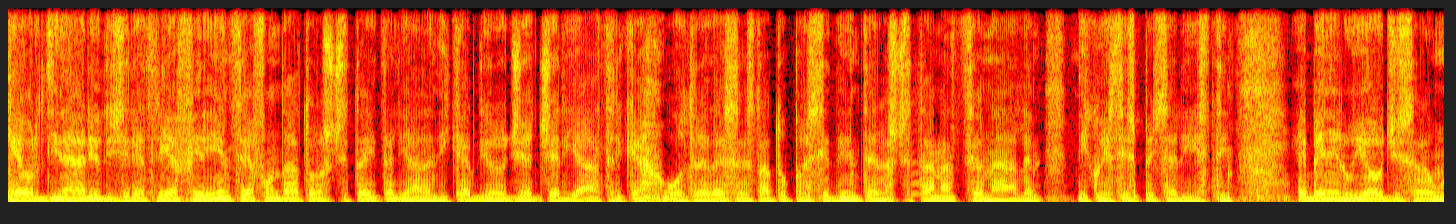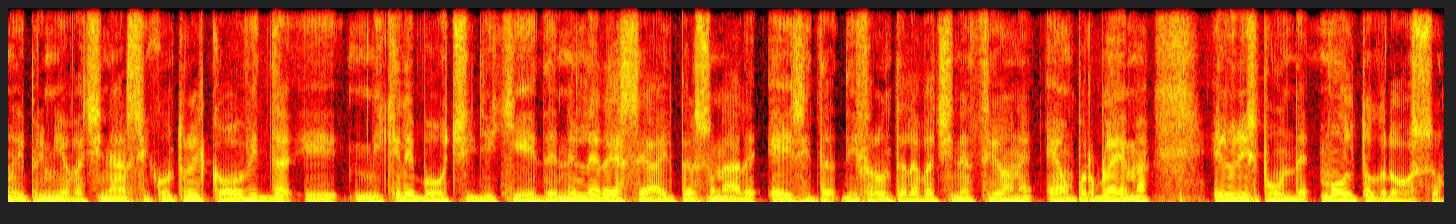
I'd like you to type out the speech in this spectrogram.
che è ordinario di geriatria a Firenze e ha fondato la Società Italiana di Cardiologia Geriatrica, oltre ad essere stato presidente della Società Nazionale di questi specialisti. Ebbene, lui oggi sarà uno dei primi a vaccinarsi contro il Covid e Michele Bocci gli chiede nell'RSA il personale esita di fronte alla vaccinazione. È un problema? E lui risponde molto grosso.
